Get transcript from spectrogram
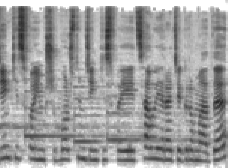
dzięki swoim przybocznym, dzięki swojej całej Radzie Gromady, e,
